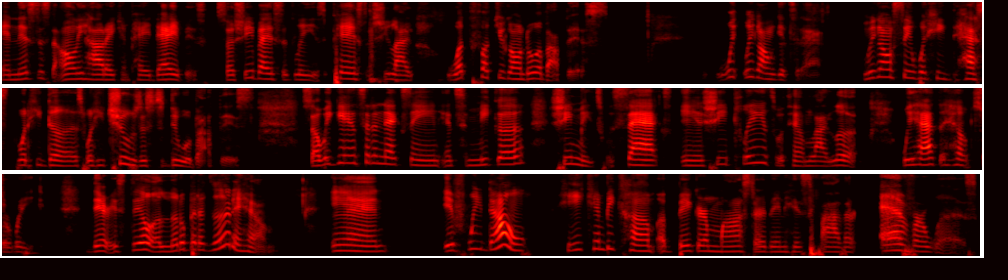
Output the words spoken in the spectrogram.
And this is the only how they can pay Davis. So she basically is pissed and she like, what the fuck you gonna do about this? We we gonna get to that. we gonna see what he has what he does, what he chooses to do about this. So we get into the next scene, and Tameika, she meets with Saxe and she pleads with him, like, look, we have to help Tariq. There is still a little bit of good in him. And if we don't, he can become a bigger monster than his father ever was.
